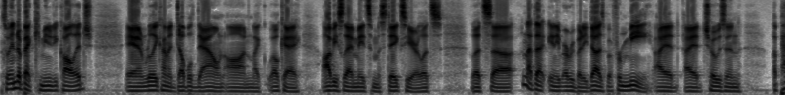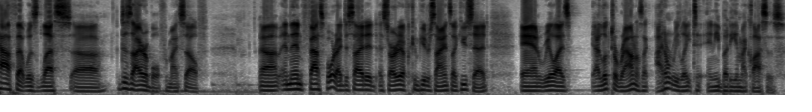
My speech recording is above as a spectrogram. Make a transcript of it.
so ended up at community college and really kind of doubled down on like okay, obviously I made some mistakes here. Let's let's uh, not that any, everybody does, but for me, I had I had chosen a path that was less uh, desirable for myself. Um, and then fast forward, I decided I started off computer science, like you said, and realized I looked around. I was like, I don't relate to anybody in my classes.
